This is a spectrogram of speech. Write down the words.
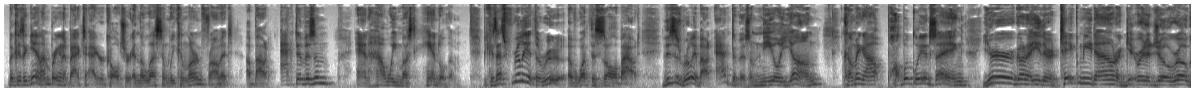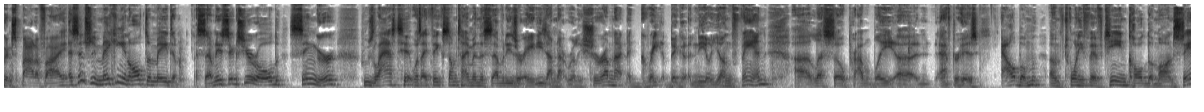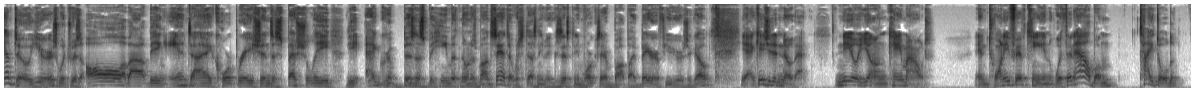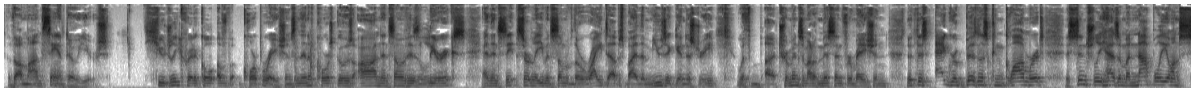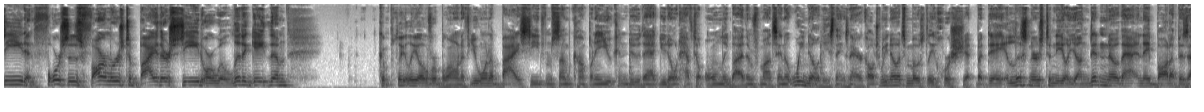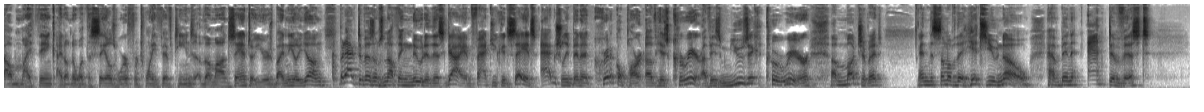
Because again, I'm bringing it back to agriculture and the lesson we can learn from it about activism and how we must handle them. Because that's really at the root of what this is all about. This is really about activism. Neil Young coming out publicly and saying, You're going to either take me down or get rid of Joe Rogan, Spotify, essentially making an ultimatum. A 76 year old singer whose last hit was, I think, sometime in the 70s or 80s. I'm not really sure. I'm not a great big Neil Young fan. Uh, less so probably uh, after his album of 2015 called the Monsanto Years, which was all about being anti corporations, especially the agribusiness behemoth known as Monsanto, which doesn't even exist anymore because they were bought by Bayer a few years ago. Yeah, in case you didn't know that, Neil Young came out in 2015 with an album titled The Monsanto Years. Hugely critical of corporations, and then, of course, goes on in some of his lyrics, and then certainly even some of the write ups by the music industry with a tremendous amount of misinformation that this agribusiness conglomerate essentially has a monopoly on seed and forces farmers to buy their seed or will litigate them completely overblown. If you want to buy seed from some company, you can do that. You don't have to only buy them from Monsanto. We know these things in agriculture. We know it's mostly horseshit. But they, listeners to Neil Young didn't know that, and they bought up his album. I think I don't know what the sales were for 2015's The Monsanto Years by Neil Young. But activism's nothing new to this guy. In fact, you could say it's actually been a critical part of his career, of his music career. Uh, much of it. And the, some of the hits you know have been activist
